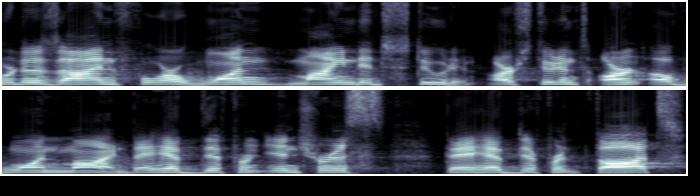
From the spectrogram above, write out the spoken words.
were designed for one minded student. Our students aren't of one mind, they have different interests, they have different thoughts,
